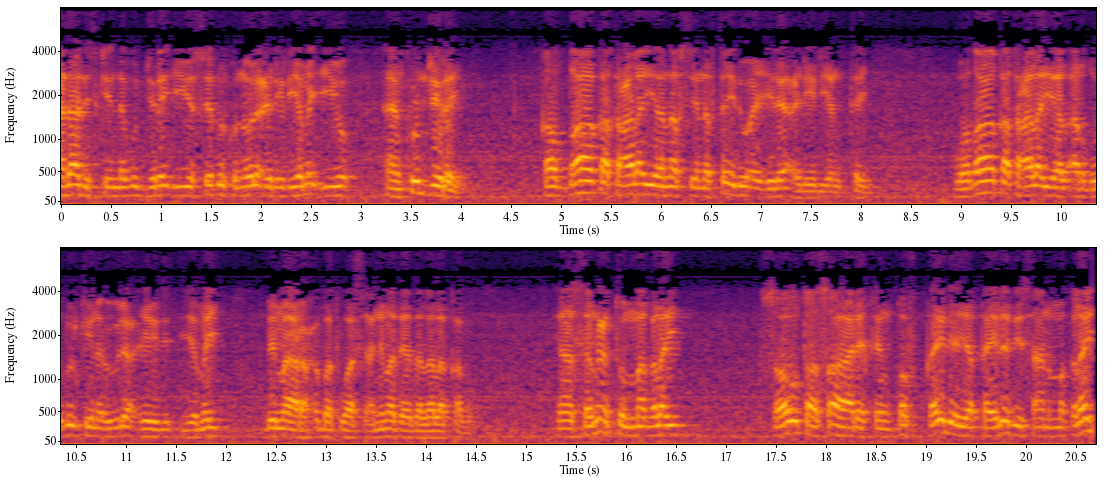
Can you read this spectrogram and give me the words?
cadaadiskii nagu jiray iyo si dhulku noola cidhiidhyamay iyo aan ku jiray qad daaqat calaya nafsii naftaydu ay ila cidhiidhyantay wadaaqat calaya alardu dhulkiina uu ila cidhiidhyamay bimaa raxubat waasicnimadeeda lala qabo. Yaan samictu maqlay sawta saarikin qof qaylaya qayladiisaan maqlay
